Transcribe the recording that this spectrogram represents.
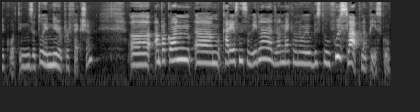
rekord in zato je near perfection. Uh, ampak on, um, kar jaz nisem vedela, John McEnroe je v bistvu full slab na pesku.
